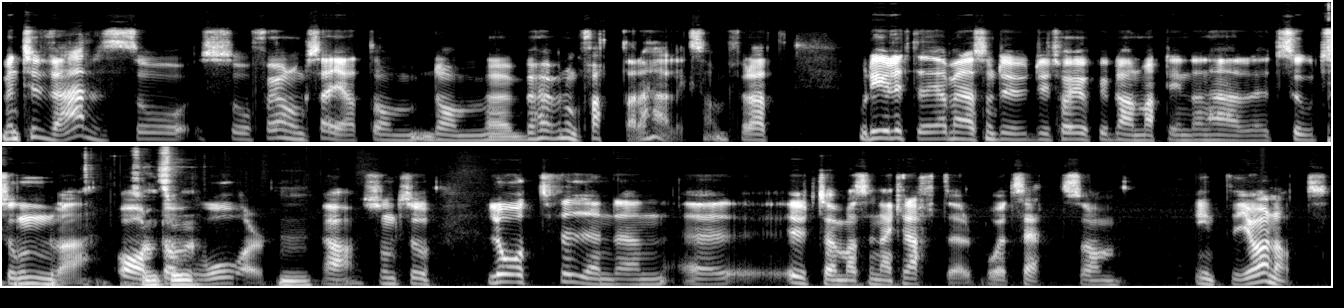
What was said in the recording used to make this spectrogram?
men tyvärr så, så får jag nog säga att de, de eh, behöver nog fatta det här. Liksom. För att och det är ju lite, jag menar som du, du tar ju upp ibland Martin, den här Tzu Tsun va? Art Tzu. of War. Mm. Ja, Sun Tzu. Låt fienden eh, uttömma sina krafter på ett sätt som inte gör något.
